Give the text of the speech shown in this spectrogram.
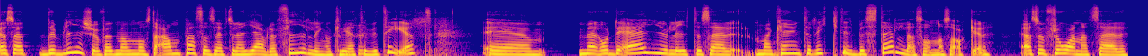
Alltså att det blir så för att man måste anpassa sig efter den jävla feeling och kreativitet. Eh, men, och det är ju lite så här, man kan ju inte riktigt beställa sådana saker. Alltså från att så här,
